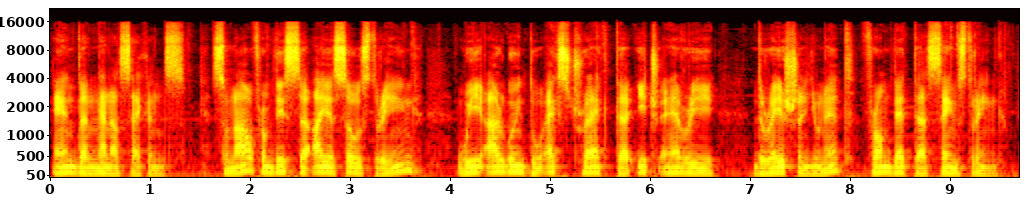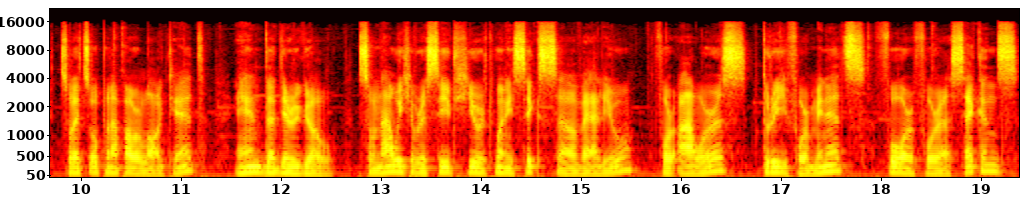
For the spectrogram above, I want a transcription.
and nanoseconds. So now from this ISO string, we are going to extract each and every duration unit from that same string. So let's open up our logcat, and there you go. So now we have received here 26 uh, value for hours, 3 for minutes, 4 for uh, seconds,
